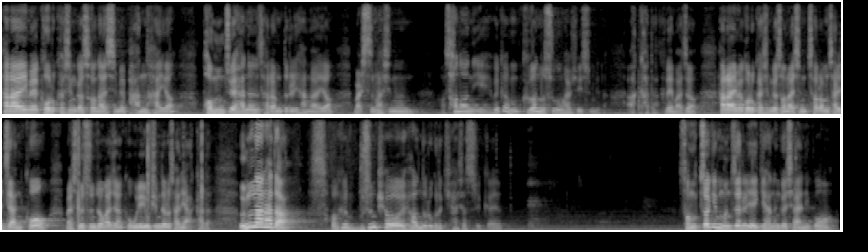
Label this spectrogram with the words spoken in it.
하나님의 거룩하심과 선하심에 반하여 범죄하는 사람들을 향하여 말씀하시는 선언이에요. 그러니까 그건 수긍할 수 있습니다. 악하다. 그래 맞아. 하나님의 거룩하심과 선하심처럼 살지 않고 말씀을 순종하지 않고 우리 욕심대로 사니 악하다. 음란하다. 어, 그 무슨 표현으로 그렇게 하셨을까요? 성적인 문제를 얘기하는 것이 아니고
